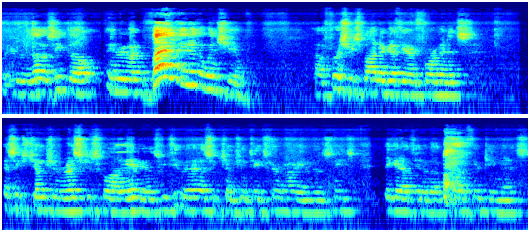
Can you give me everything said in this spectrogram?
Without a seatbelt, Henry went violently into the windshield. Uh, first responder got there in four minutes. Essex Junction Rescue Squad, ambulance, we, uh, Essex Junction takes care of our ambulance needs. They get out there in about 12, 13 minutes.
